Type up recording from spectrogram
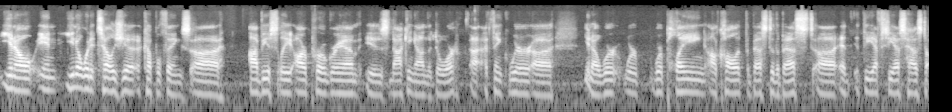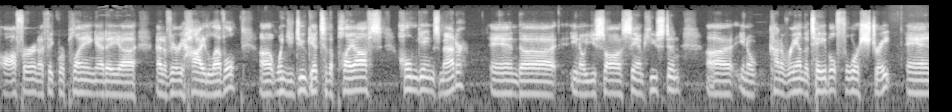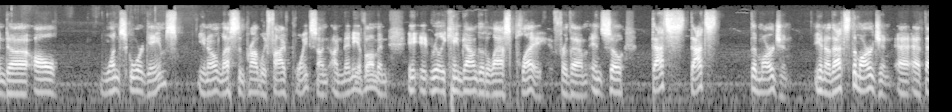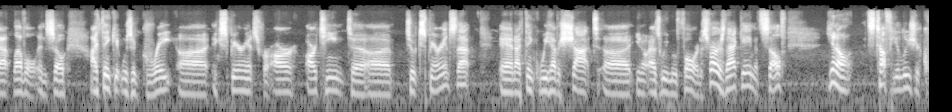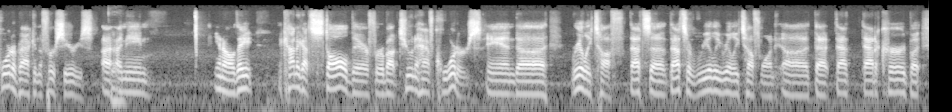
You know, and you know what it tells you a couple things. Uh, obviously our program is knocking on the door. Uh, I think we're, uh, you know, we're we're we're playing. I'll call it the best of the best uh, at, at the FCS has to offer, and I think we're playing at a uh, at a very high level. Uh, when you do get to the playoffs, home games matter. And uh, you know, you saw Sam Houston, you know, kind of ran the table four straight, and all one score games you know, less than probably five points on, on many of them. And it, it really came down to the last play for them. And so that's, that's the margin you know that's the margin at, at, that level and so i think it was a great uh, experience for our our team to uh, to experience that and i think we have a shot uh, you know as we move forward as far as that game itself you know it's tough you lose your quarterback in the first series I, yeah. I mean you know they it kind of got stalled there for about two and a half quarters and uh, really tough. That's a that's a really really tough one uh, that that that occurred, but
